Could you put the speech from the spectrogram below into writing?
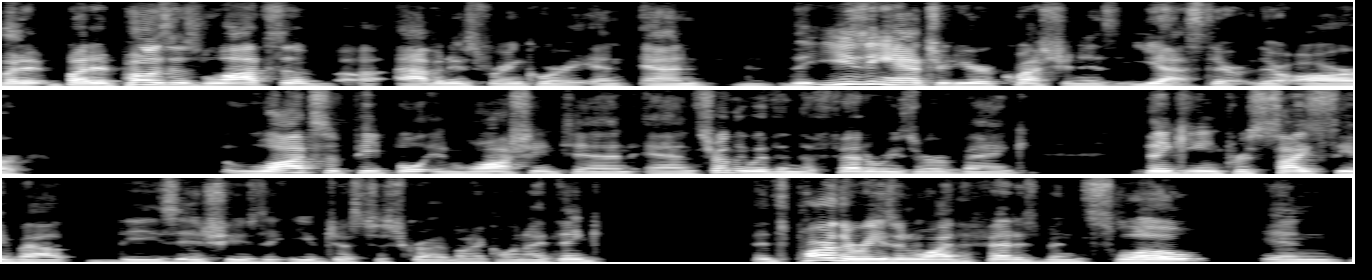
but it but it poses lots of uh, avenues for inquiry, and and the easy answer to your question is yes. There there are lots of people in Washington and certainly within the Federal Reserve Bank thinking precisely about these issues that you've just described, Michael. And I think it's part of the reason why the Fed has been slow in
